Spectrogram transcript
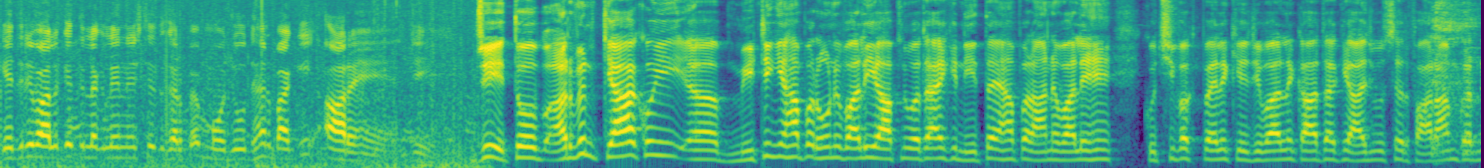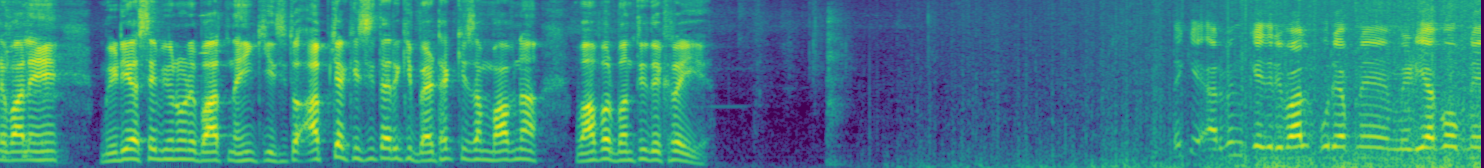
केजरीवाल के तिलक लेने स्थित घर पर मौजूद हैं और बाकी आ रहे हैं। जी। जी तो अरविंद क्या कोई आ, मीटिंग यहाँ पर होने वाली है? आपने बताया कि नेता यहाँ पर आने वाले हैं। कुछ ही वक्त पहले केजरीवाल ने कहा था कि आज वो सिर्फ़ आराम करने वाले हैं। मीडिया से भी उन्होंने बात नहीं की थी। तो अब क्या किसी तरह की बैठक की संभावना वहाँ पर बनती दिख रही है? देखिए अरविंद केजरीवाल पूरे अपने मीडिया को अपने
